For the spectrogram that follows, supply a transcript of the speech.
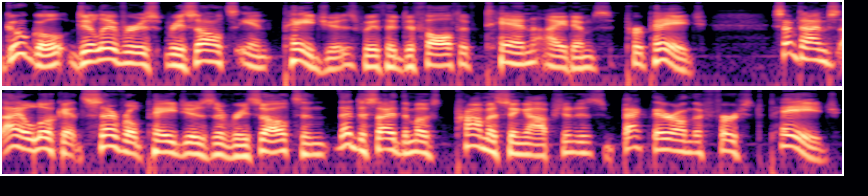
Google delivers results in pages with a default of 10 items per page. Sometimes I'll look at several pages of results and then decide the most promising option is back there on the first page.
